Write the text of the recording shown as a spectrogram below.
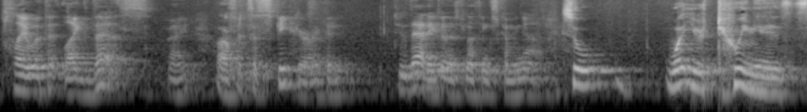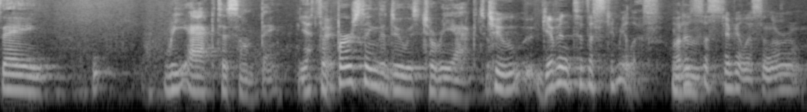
play with it like this, right? Or if it's a speaker, I could do that even if nothing's coming out. So what you're doing is saying react to something. Yes, The right. first thing to do is to react to. it. to give in to the stimulus. What is the stimulus in the room?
